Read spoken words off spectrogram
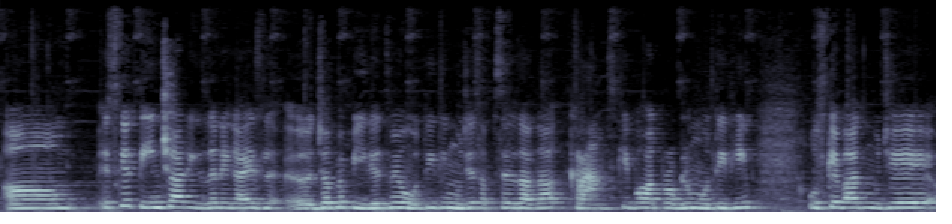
Um, इसके तीन चार रीज़न है गाइज़ जब मैं पीरियड्स में होती थी मुझे सबसे ज़्यादा क्रैम्प्स की बहुत प्रॉब्लम होती थी। उसके बाद मुझे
